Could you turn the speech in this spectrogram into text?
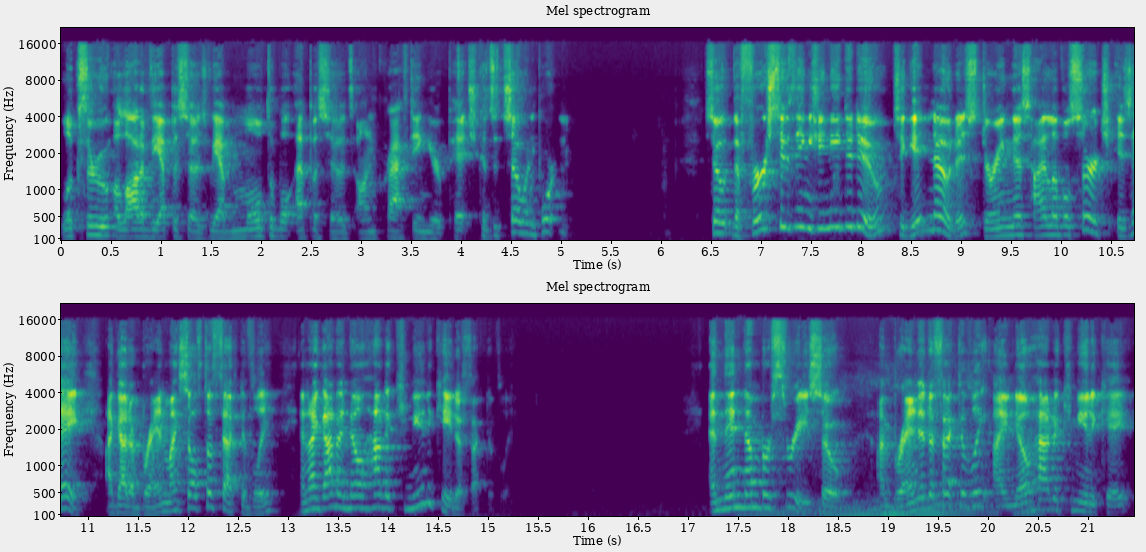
Look through a lot of the episodes. We have multiple episodes on crafting your pitch because it's so important. So, the first two things you need to do to get noticed during this high level search is hey, I got to brand myself effectively and I got to know how to communicate effectively. And then number three, so I'm branded effectively. I know how to communicate.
